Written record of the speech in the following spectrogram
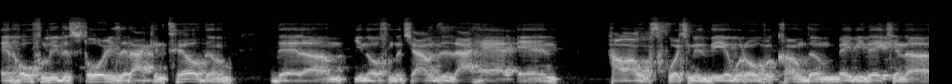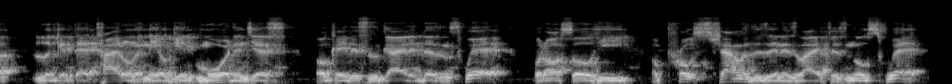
and hopefully the stories that I can tell them that um, you know from the challenges I had and how I was fortunate to be able to overcome them. Maybe they can uh, look at that title and they'll get more than just okay, this is a guy that doesn't sweat, but also he approached challenges in his life as no sweat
